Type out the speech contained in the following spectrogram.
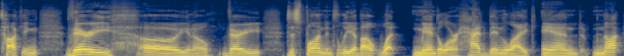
talking very, uh, you know, very despondently about what Mandalore had been like, and not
